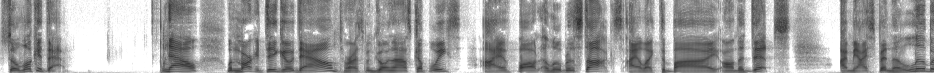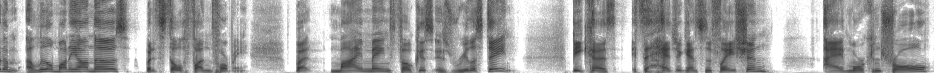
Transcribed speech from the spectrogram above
So look at that. Now, when the market did go down, or it's been going the last couple weeks, I have bought a little bit of stocks. I like to buy on the dips. I mean, I spend a little bit of a little money on those, but it's still fun for me. But my main focus is real estate because it's a hedge against inflation. I have more control,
